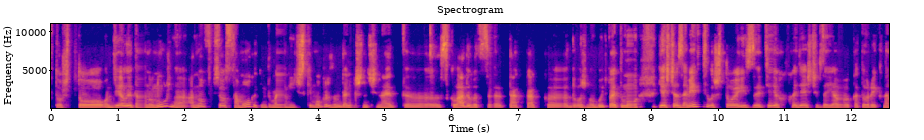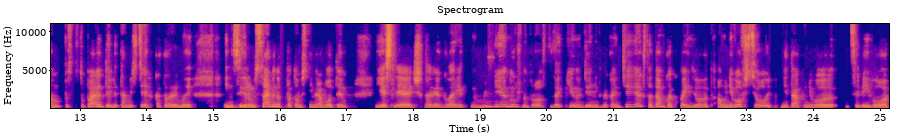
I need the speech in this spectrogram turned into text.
в то, что он делает, оно нужно, оно все само каким-то магическим образом дальше начинает э, складываться так, как э, должно быть. Поэтому я сейчас заметила, что из тех входящих заявок, которые к нам поступают, или там из тех, которые мы инициируем сами, но потом с ними работаем, если человек говорит, ну, мне нужно просто закинуть денег на контекст, а там как пойдет, а у него все не так, у него его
